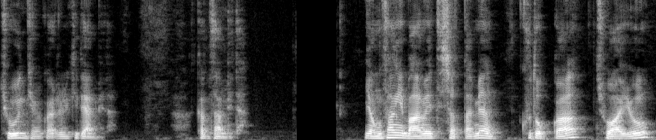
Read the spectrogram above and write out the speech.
좋은 결과를 기대합니다. 감사합니다. 영상이 마음에 드셨다면 구독과 좋아요,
